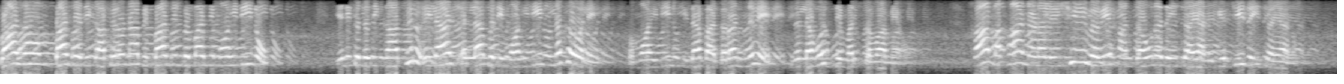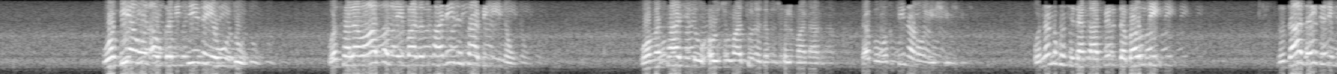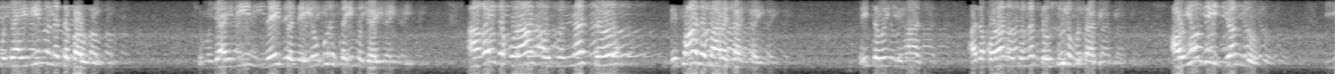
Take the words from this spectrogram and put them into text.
بعضهم بعض د کافرو نه به بعض په بعض موحدینو یعنی که د کافر علاج الله په دې موحدینو نه کولې او موحدینو کې دا بادران نه وي نو له دې مت سوامه خامخا نړل شي وي خانقاونه د عیسایانو ګرځي د عیسایانو وبيعون او کنيسي د يهودو وصلوات او عبادت خاني د صابئينو و مساجد او جماعتونه د مسلمانانو دا په وختي نه نول شي ونن خو چې دا کافر دباو دي نو دا دای د مجاهدینو نه دباو دي چې مجاهدین زې په دې یو ګور صحیح مجاهدین دي هغه د قران او سنت دفاع لپاره جنگ کوي دې ته وی جهاد دا قران او سنت د اصول مطابق دي او یو دې جنگ دو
